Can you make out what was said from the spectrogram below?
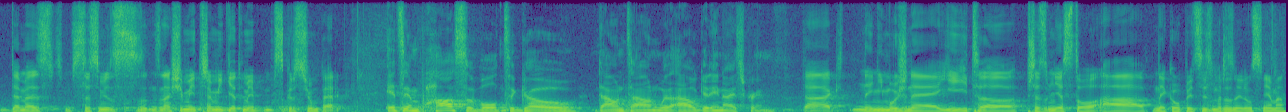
jdeme s, se, s, s našimi třemi dětmi skrz Šumperk, it's impossible to go downtown without getting ice cream. tak není možné jít uh, přes město a nekoupit si zmrzlinu s něma.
